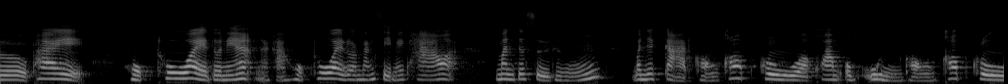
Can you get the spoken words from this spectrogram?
ร์ไพ่หกถ้วยตัวเนี้ยนะคะหกถ้วยรวมทั้งสีไม้เท้าอะมันจะสื่อถึงบรรยากาศของครอบครัว ความอบอุ่นของครอบครัว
